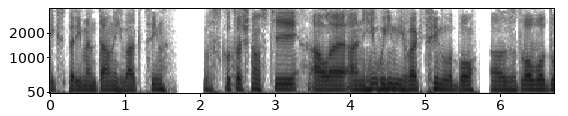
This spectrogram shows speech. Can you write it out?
experimentálnych vakcín v skutočnosti, ale ani u iných vakcín, lebo z dôvodu,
